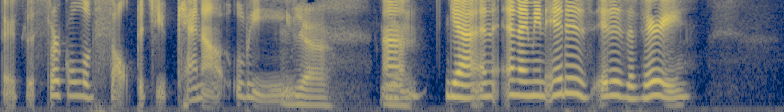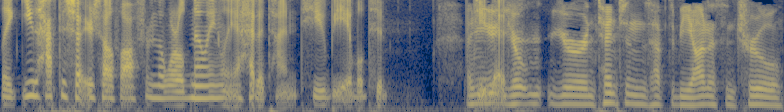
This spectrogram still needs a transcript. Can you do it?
there's this circle of salt that you cannot leave. Yeah. yeah. Um, yeah, and and I mean it is it is a very like you have to shut yourself off from the world knowingly ahead of time to be able to. And you, your your intentions have to be honest and true,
